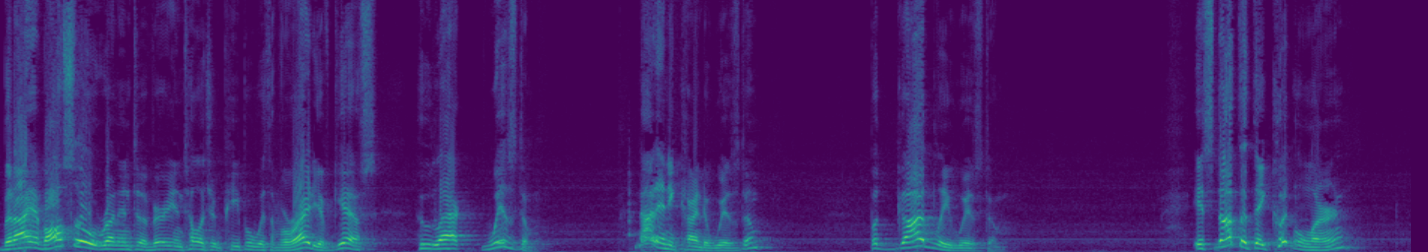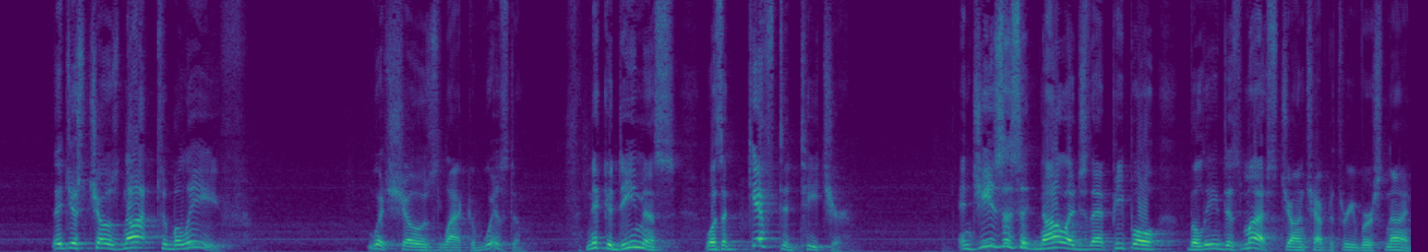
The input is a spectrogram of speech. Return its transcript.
But I have also run into very intelligent people with a variety of gifts who lack wisdom. Not any kind of wisdom, but godly wisdom. It's not that they couldn't learn, they just chose not to believe, which shows lack of wisdom. Nicodemus was a gifted teacher. And Jesus acknowledged that people believed as much, John chapter 3 verse 9.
